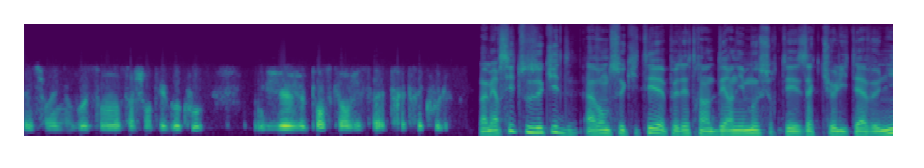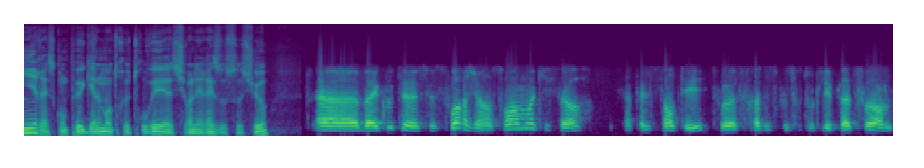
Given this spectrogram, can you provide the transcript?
même sur les nouveaux sons, ça chantait beaucoup. Donc je, pense qu'Angers, ça va être très très cool. Bah merci To The Kid. Avant de se quitter, peut-être un dernier mot sur tes actualités à venir. Est-ce qu'on peut également te retrouver euh, sur les réseaux sociaux? Euh, Bah écoute, euh, ce soir j'ai un son à moi qui sort. Il s'appelle Santé. Ça sera disponible sur toutes les plateformes.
